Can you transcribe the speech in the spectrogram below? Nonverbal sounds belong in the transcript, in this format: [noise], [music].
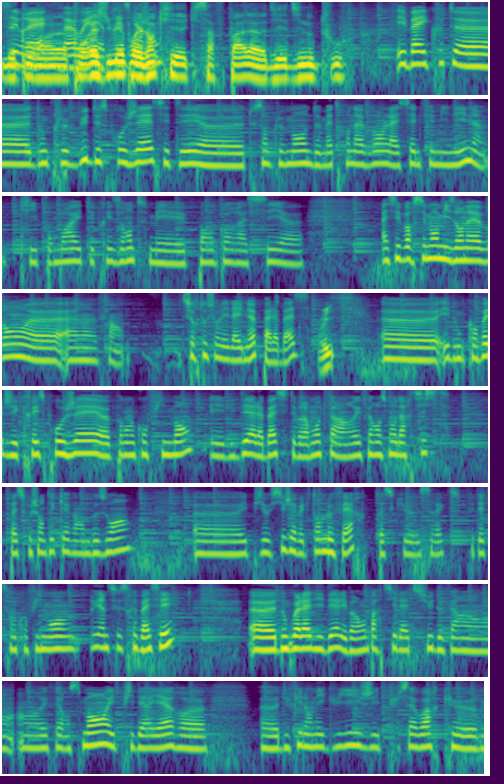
Mais pour, vrai, bah pour ouais, résumer pour les gens qui qui savent pas, dis- dis-nous tout. Eh bah écoute, euh, donc le but de ce projet, c'était euh, tout simplement de mettre en avant la scène féminine, qui pour moi était présente, mais pas encore assez, euh, assez forcément mise en avant, à- enfin, surtout sur les line-up à la base. Oui. Et donc en fait, j'ai créé ce projet pendant le confinement, et l'idée à la base, c'était vraiment de faire un référencement d'artistes, parce que je sentais qu'il y avait un besoin. Et puis aussi, j'avais le temps de le faire, parce que c'est vrai que peut-être sans le confinement, rien ne se serait passé. Euh, donc voilà, l'idée, elle est vraiment partie là-dessus, de faire un, un référencement. Et puis derrière, euh, euh, du fil en aiguille, j'ai pu savoir que hum,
